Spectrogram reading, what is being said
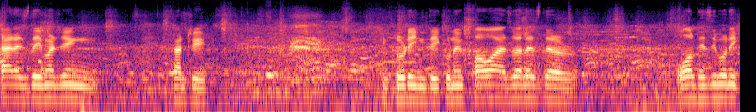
China is the emerging country, including the economic power as well as their world hegemonic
